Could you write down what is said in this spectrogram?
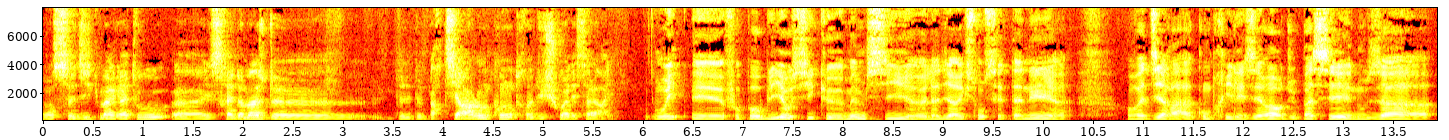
On se dit que malgré tout, il serait dommage de, partir à l'encontre du choix des salariés. Oui, et faut pas oublier aussi que même si la direction cette année, on va dire, a compris les erreurs du passé et nous a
